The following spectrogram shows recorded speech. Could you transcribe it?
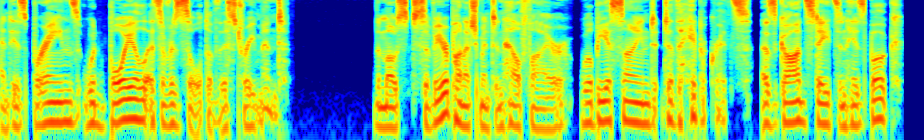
and his brains would boil as a result of this treatment. The most severe punishment in hellfire will be assigned to the hypocrites, as God states in his book.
